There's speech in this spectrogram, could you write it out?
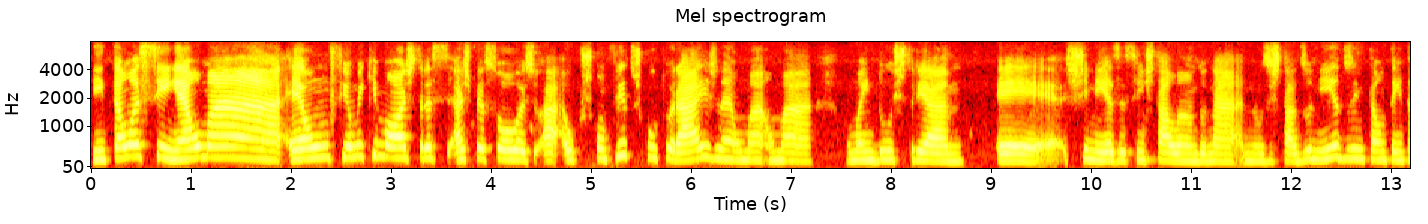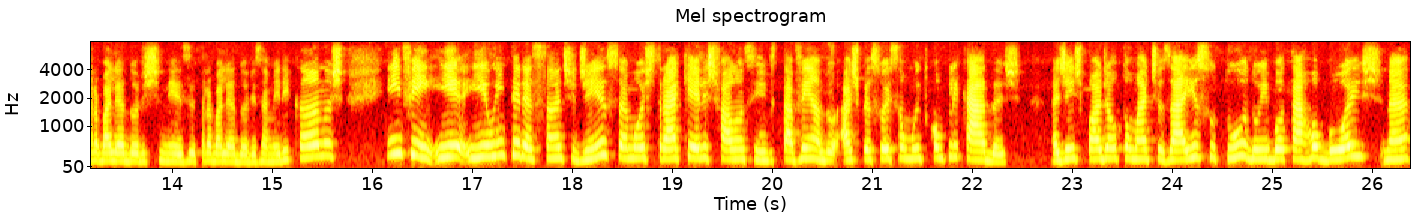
Então, assim, é uma é um filme que mostra as pessoas, os conflitos culturais, né? Uma, uma, uma indústria é, chinesa se instalando na, nos Estados Unidos, então tem trabalhadores chineses e trabalhadores americanos. Enfim, e, e o interessante disso é mostrar que eles falam assim: está vendo? As pessoas são muito complicadas. A gente pode automatizar isso tudo e botar robôs, né?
